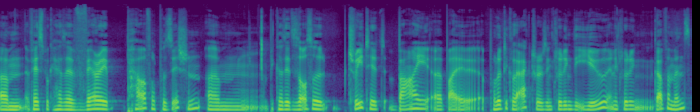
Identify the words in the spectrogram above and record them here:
um, Facebook has a very powerful position um, because it is also treated by uh, by political actors, including the EU and including governments,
